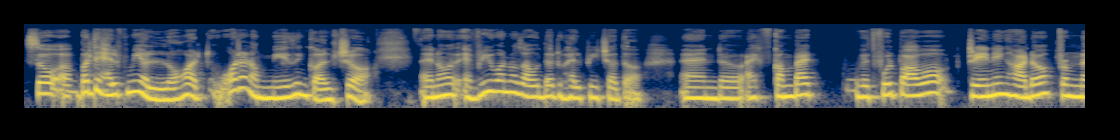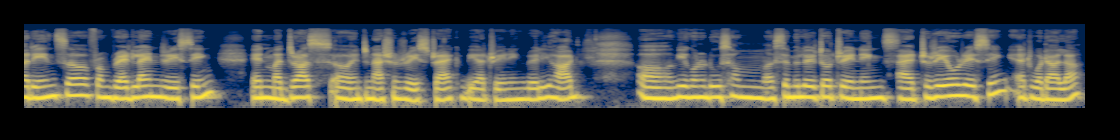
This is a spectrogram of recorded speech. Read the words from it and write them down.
So uh, but they helped me a lot. What an amazing culture. You know everyone was out there to help each other. And uh, i've come back with full power training harder from naren sir from redline racing in madras uh, international racetrack we are training really hard uh, we are going to do some uh, simulator trainings at Rio Racing at Wadala.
